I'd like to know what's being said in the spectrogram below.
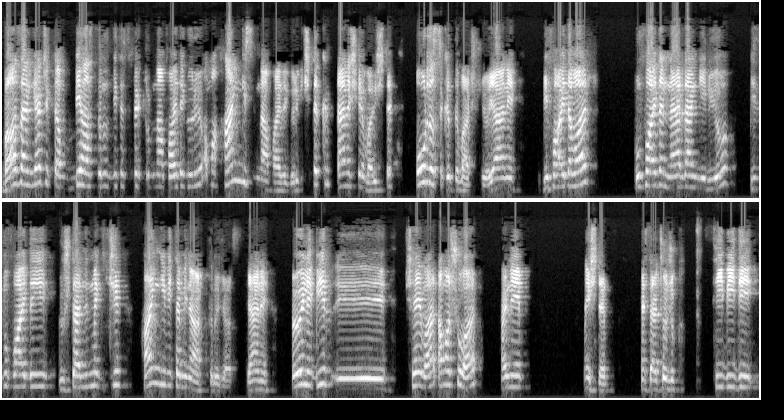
bazen gerçekten bir hastanız beta spektrumdan fayda görüyor ama hangisinden fayda görüyor? İşte 40 tane şey var. İşte orada sıkıntı başlıyor. Yani bir fayda var. Bu fayda nereden geliyor? Biz bu faydayı güçlendirmek için hangi vitamini arttıracağız? Yani öyle bir e, şey var ama şu var. Hani işte mesela çocuk CBD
